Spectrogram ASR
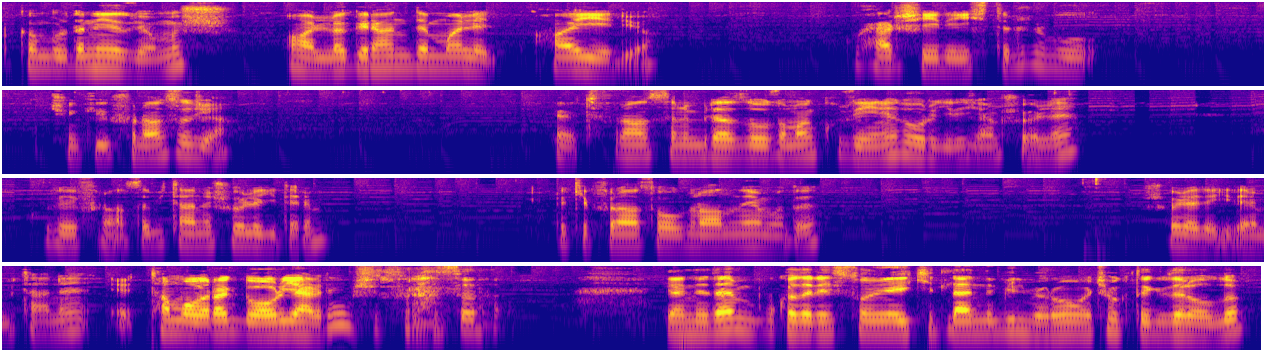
Bakın burada ne yazıyormuş? Aa, La Grande Male Haye diyor. Bu her şeyi değiştirir bu. Çünkü Fransızca. Evet Fransa'nın biraz da o zaman kuzeyine doğru gideceğim şöyle. Kuzey Fransa bir tane şöyle giderim. Rakip Fransa olduğunu anlayamadı. Şöyle de giderim bir tane. Evet, tam olarak doğru yerdeymişiz Fransa'da. ya neden bu kadar Estonya'ya kilitlendi bilmiyorum ama çok da güzel oldu.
